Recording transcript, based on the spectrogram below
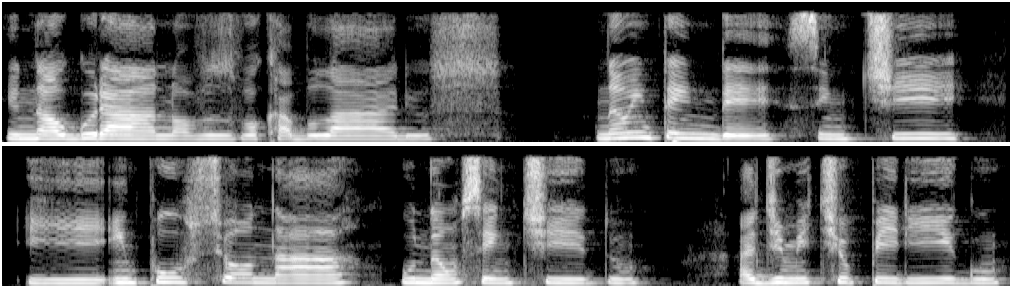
inaugurar novos vocabulários, não entender, sentir e impulsionar o não sentido, admitir o perigo,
